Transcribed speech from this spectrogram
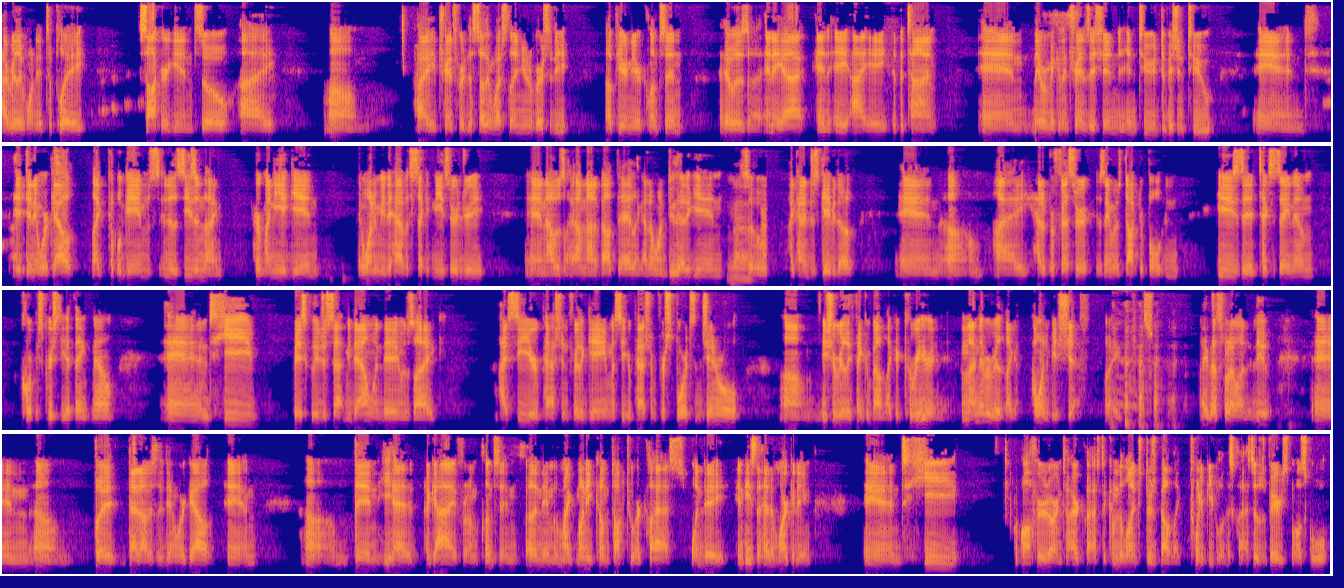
I really wanted to play soccer again. So I um, I transferred to Southern Wesleyan University up here near Clemson. It was uh, NAI, NAIA at the time, and they were making the transition into Division Two, and it didn't work out. Like a couple games into the season, I hurt my knee again. They wanted me to have a second knee surgery, and I was like, I'm not about that. Like, I don't want to do that again. No. So I kind of just gave it up and um, I had a professor. His name was Dr. Bolton. He's at Texas A&M Corpus Christi, I think now, and he basically just sat me down one day and was like, I see your passion for the game. I see your passion for sports in general. Um, you should really think about like a career in it. And I never really like. I wanted to be a chef. Like, that's, like that's what I wanted to do. And um, but that obviously didn't work out. And um, then he had a guy from Clemson by the name of Mike Money come talk to our class one day, and he's the head of marketing. And he offered our entire class to come to lunch. There's about like 20 people in this class. It was a very small school.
